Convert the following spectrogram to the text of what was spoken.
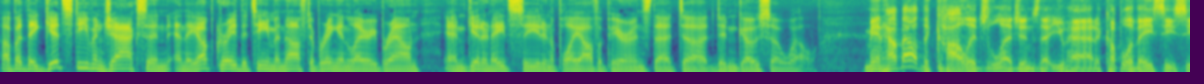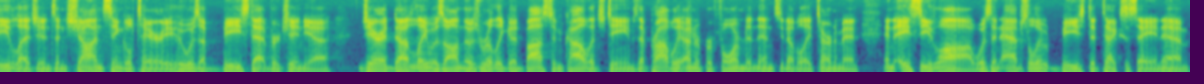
Uh, but they get Stephen Jackson and they upgrade the team enough to bring in Larry Brown and get an eighth seed in a playoff appearance that uh, didn't go so well. Man, how about the college legends that you had? A couple of ACC legends and Sean Singletary, who was a beast at Virginia. Jared Dudley was on those really good Boston College teams that probably underperformed in the NCAA tournament, and Acie Law was an absolute beast at Texas A&M.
